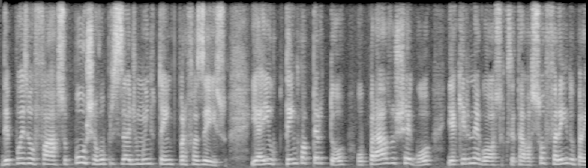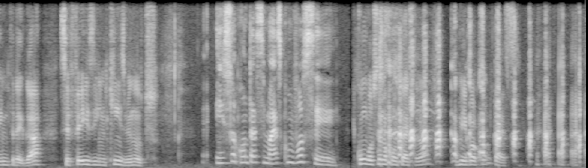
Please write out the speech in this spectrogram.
depois eu faço. Puxa, eu vou precisar de muito tempo para fazer isso. E aí o tempo apertou, o prazo chegou e aquele negócio que você estava sofrendo para entregar, você fez em 15 minutos? Isso acontece mais com você. Com você não acontece, não? Comigo acontece.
